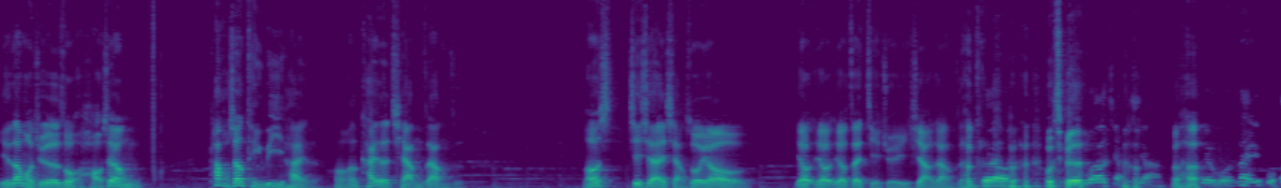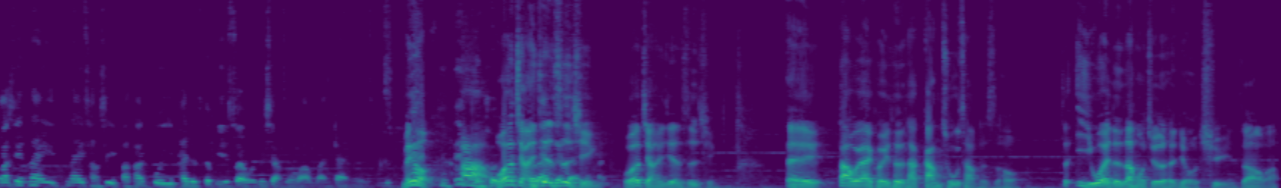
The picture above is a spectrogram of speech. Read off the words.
也让我觉得说，好像他好像挺厉害的，好像开着枪这样子。然后接下来想说要。要要要再解决一下这样子，我觉得我要讲一下，对我那一我发现那一那一场戏把他故意拍的特别帅，我就想说哇完蛋了。没有 啊，我要讲一件事情，我要讲一件事情。诶、欸，大卫艾奎特他刚出场的时候，这意外的让我觉得很有趣，你知道吗？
